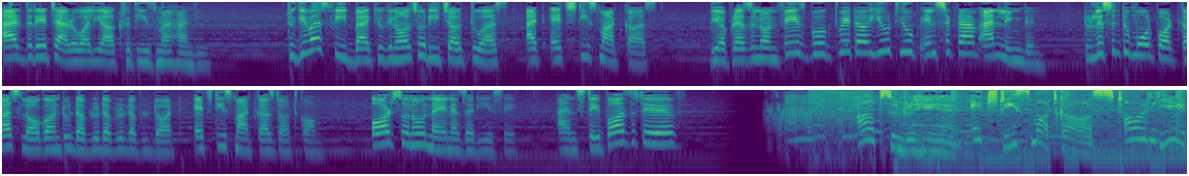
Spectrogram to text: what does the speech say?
At the rate Tarowali Aakriti is my handle. To give us feedback, you can also reach out to us at HT Smartcast. We are present on Facebook, Twitter, YouTube, Instagram, and LinkedIn. To listen to more podcasts, log on to www.htsmartcast.com. और सुनो नए नज़रिए से एंड स्टे पॉजिटिव आप सुन रहे हैं एच डी स्मार्ट कास्ट और ये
